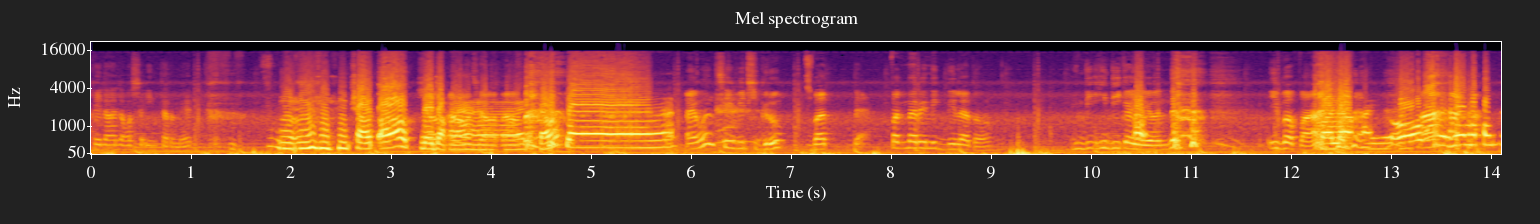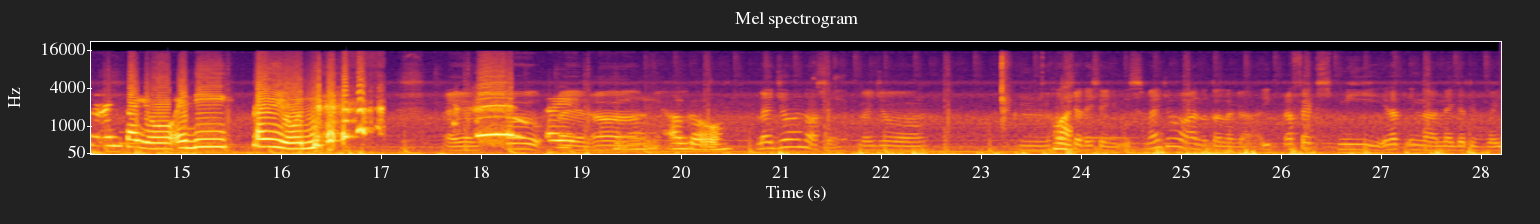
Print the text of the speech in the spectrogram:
nakilala ko sa internet. Mm-mm. Shout out! Shout Shout out, out! shout out. Shout out! I won't say which group, but pag narinig nila to, hindi hindi kayo yun. Iba pa. Wala kayo. Oh, kung wala kung saan kayo, edi kayo yun. Ayan. So, Ay. ayan. Uh, I'll go. medyo ano kasi, medyo mm, how What? shall I say this? Medyo ano talaga, it affects me not in a negative way,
